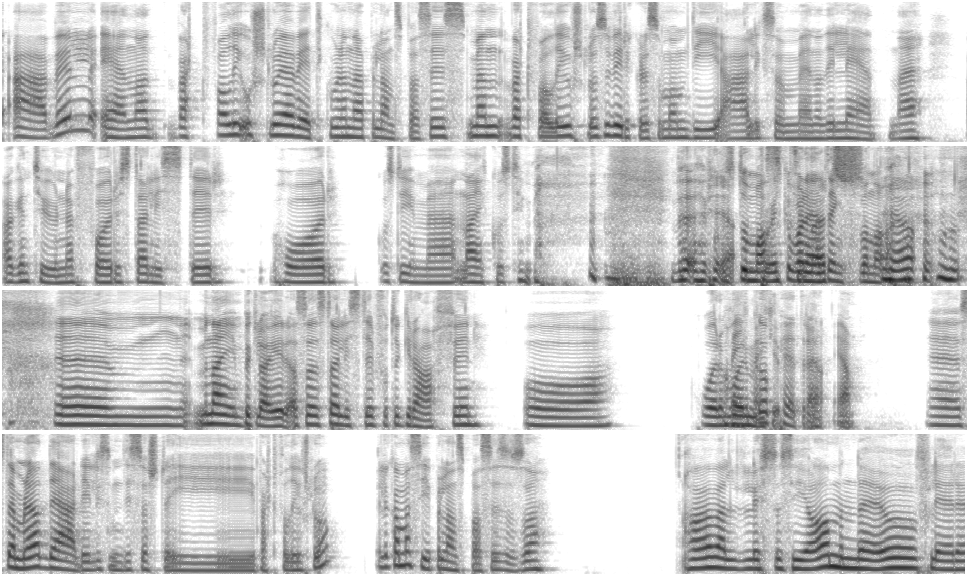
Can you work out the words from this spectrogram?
er vel en av, i hvert fall i Oslo, jeg vet ikke hvordan det er på landsbasis, men i hvert fall i Oslo så virker det som om de er liksom en av de ledende agenturene for stylister, hår, kostyme Nei, kostyme. Kostomask var det jeg tenkte på nå. Um, men nei, beklager. Altså stylister, fotografer og hår og makeup, makeup, heter det. Ja. Eh, stemmer det at det er de, liksom, de største i, i hvert fall i Oslo? Eller kan man si på landsbasis også? Har jeg veldig lyst til å si ja, men det er jo flere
